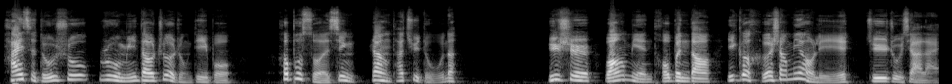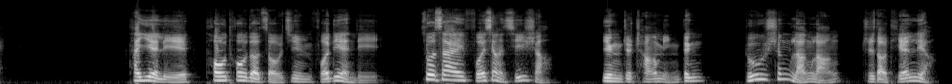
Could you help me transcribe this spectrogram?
孩子读书入迷到这种地步，何不索性让他去读呢？”于是王冕投奔到一个和尚庙里居住下来。他夜里偷偷地走进佛殿里，坐在佛像膝上，映着长明灯，独声朗朗，直到天亮。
